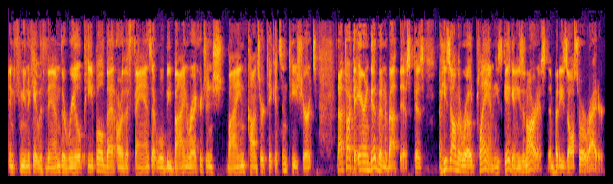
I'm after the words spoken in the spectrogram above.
and communicate with them, the real people that are the fans that will be buying records and sh- buying concert tickets and T-shirts. And I talked to Aaron Goodman about this because he's on the road playing, he's gigging, he's an artist, but he's also a writer.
